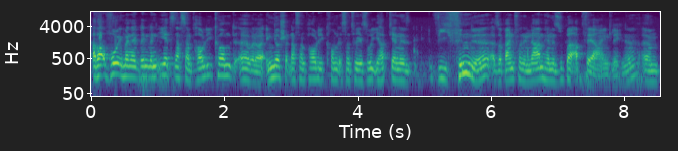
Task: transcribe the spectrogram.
Aber obwohl, ich meine, wenn, wenn ihr jetzt nach St. Pauli kommt, äh, oder Ingolstadt nach St. Pauli kommt, ist natürlich so, ihr habt ja eine, wie ich finde, finde, also rein von den Namen her, eine super Abwehr eigentlich. Ne? Ähm,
